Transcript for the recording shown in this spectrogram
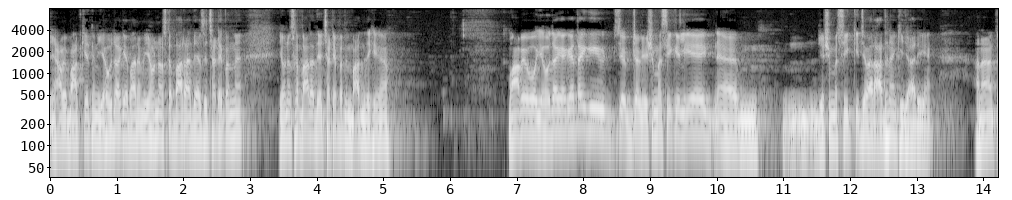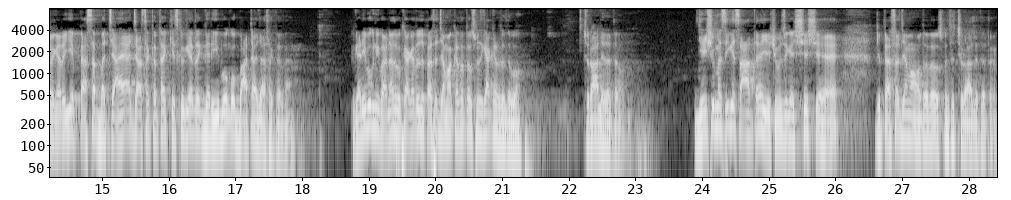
यहाँ पे बात किए थे यहूदा के बारे में। यहूना उसका बारह अध्याय से छठे पद में। यहूना उसका बारह अध्याय छठे पद में बाद में देखिएगा। वहाँ पे वो यहूदा क्या कहता है कि जब जब यीशु मसीह के लिए यीशु मसीह की जब आराधना की जा रही है है ना? तो कह रहे, ये पैसा बचाया जा सकता था। किसको कहते हैं? गरीबों को बांटा जा सकता था। गरीबों को नहीं बांटा तो क्या कहते जो पैसा जमा करता था, उसमें क्या कर लेते वो? चुरा लेता था वो। यीशु मसीह के साथ है, यीशु मसीह के शिष्य है, जो पैसा जमा होता था, उसमें से चुरा लेते थे।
